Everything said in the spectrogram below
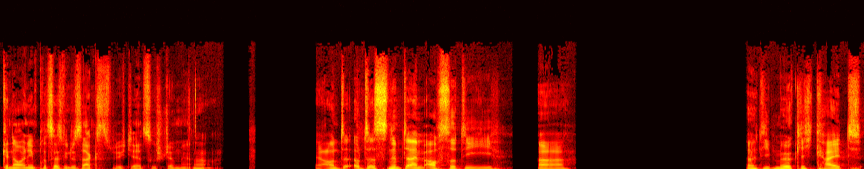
genau in dem Prozess, wie du sagst, würde ich dir zustimmen, ja. Ja, ja und, und es nimmt einem auch so die, äh, äh, die Möglichkeit,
